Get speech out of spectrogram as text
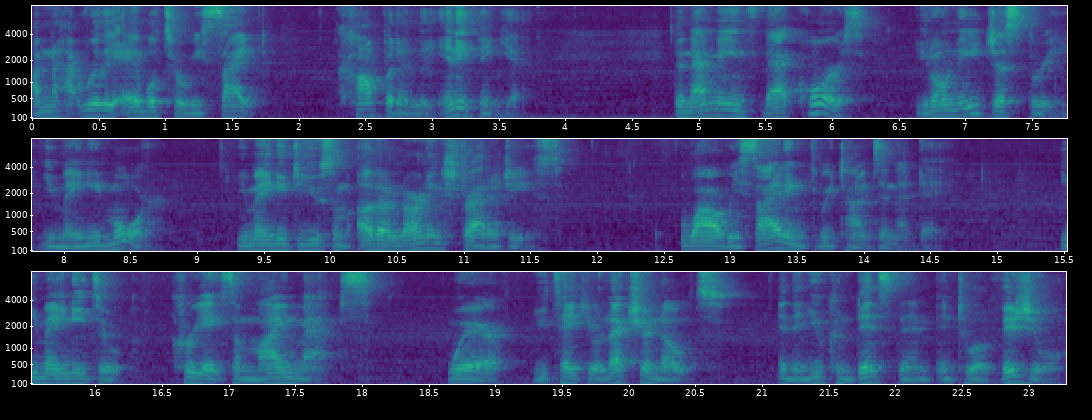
I'm not really able to recite confidently anything yet. Then that means that course, you don't need just three. You may need more. You may need to use some other learning strategies while reciting three times in that day. You may need to create some mind maps where you take your lecture notes and then you condense them into a visual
